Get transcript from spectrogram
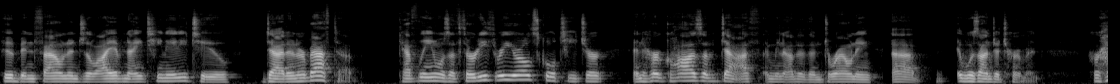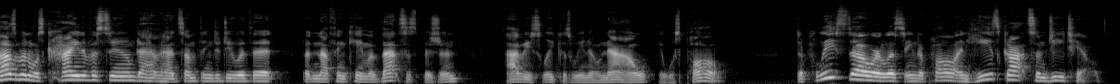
who'd been found in July of 1982 dead in her bathtub. Kathleen was a 33 year old school teacher, and her cause of death, I mean, other than drowning, uh, it was undetermined. Her husband was kind of assumed to have had something to do with it, but nothing came of that suspicion. Obviously, because we know now it was Paul. The police, though, are listening to Paul, and he's got some details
